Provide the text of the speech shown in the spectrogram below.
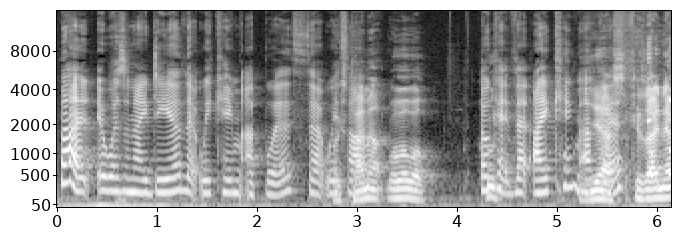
But it was an idea that we came up with that we thought, time out. Whoa, whoa, whoa. okay, that I came up Yes, with. because I know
